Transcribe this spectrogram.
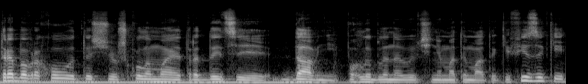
Треба враховувати, що школа має традиції давні поглиблене вивчення математики, фізики.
